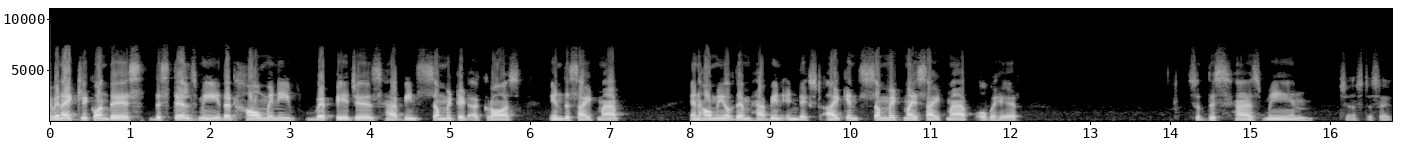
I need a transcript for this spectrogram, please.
When I click on this, this tells me that how many web pages have been submitted across in the sitemap and how many of them have been indexed. I can submit my sitemap over here. So this has been, just a sec.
